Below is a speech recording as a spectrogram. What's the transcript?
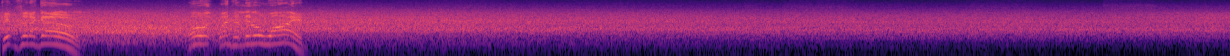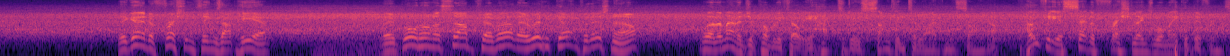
Gives it a go. Oh, it went a little wide. They're going to freshen things up here. They've brought on a sub, Trevor. They're really going for this now. Well, the manager probably felt he had to do something to liven the side up. Hopefully a set of fresh legs will make a difference.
